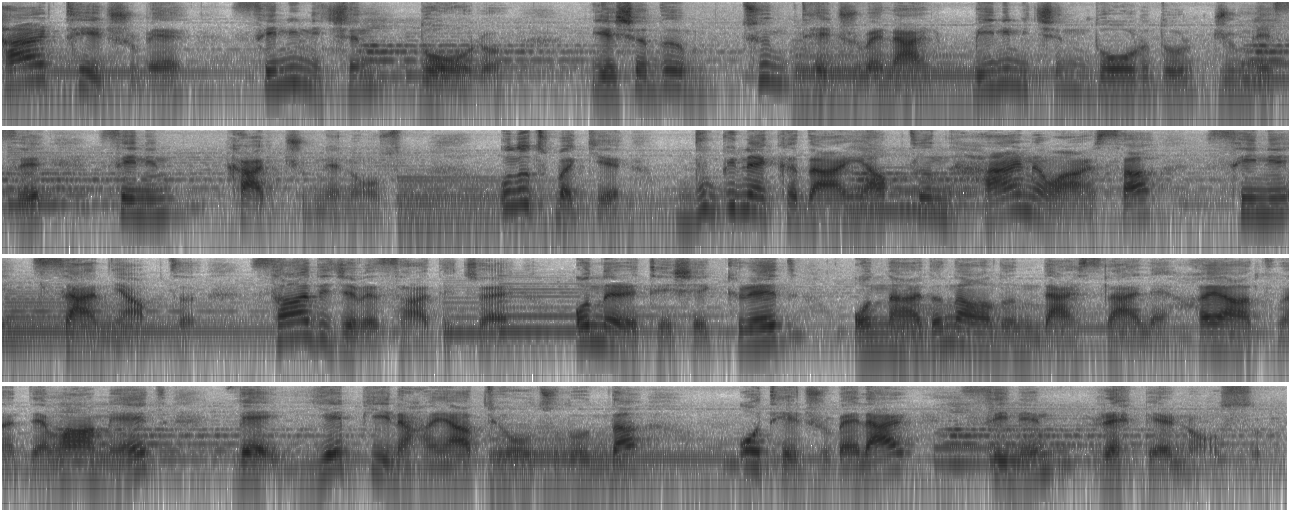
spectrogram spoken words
her tecrübe senin için doğru. Yaşadığım tüm tecrübeler benim için doğrudur cümlesi senin kalp cümlen olsun. Unutma ki bugüne kadar yaptığın her ne varsa seni sen yaptı. Sadece ve sadece onlara teşekkür et, onlardan aldığın derslerle hayatına devam et ve yepyeni hayat yolculuğunda o tecrübeler senin rehberin olsun.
